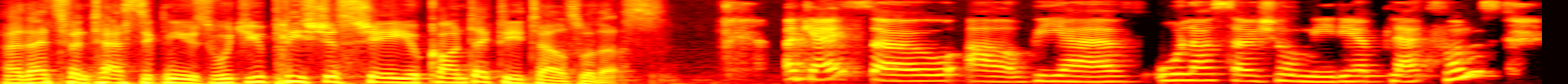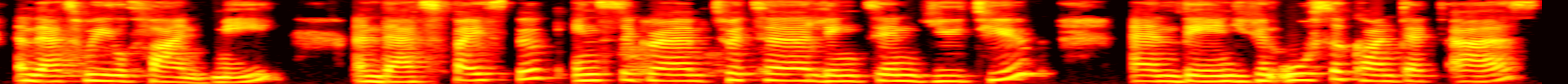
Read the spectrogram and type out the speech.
Uh, that's fantastic news. Would you please just share your contact details with us? Okay, so uh, we have all our social media platforms, and that's where you'll find me. And that's Facebook, Instagram, Twitter, LinkedIn, YouTube. And then you can also contact us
